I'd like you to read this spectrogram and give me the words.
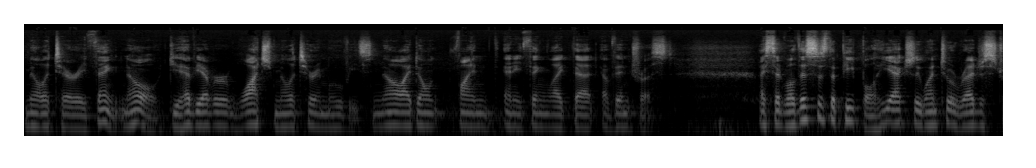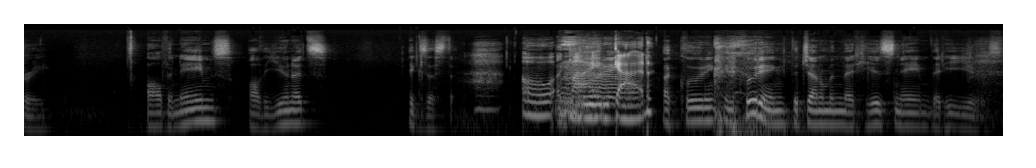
military thing? No. Do you have you ever watched military movies? No, I don't find anything like that of interest. I said, "Well, this is the people." He actually went to a registry. All the names, all the units existed. Oh my God. Including including the gentleman that his name that he used.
